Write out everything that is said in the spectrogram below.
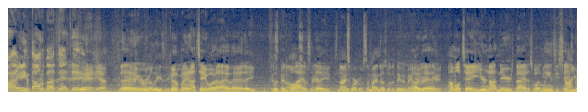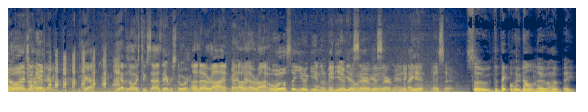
I ain't even thought about that, dude. Man, yeah. Dang, Make it real easy. Cool, man. I tell you what, I have had a flipping blast awesome, man. today. It's nice working with somebody that knows what they're doing, man. Oh You're yeah, good. I'm gonna tell you, you're not near as bad as what Lindsay said I you know, was, that's man. right, man. yeah, yeah. There's always two sides to every story. I know, right? three. I know, right. Well, we'll see you again in the video Yes, coming sir. up, Yes, man. sir, man. Heck Thank yeah. you. Yes, sir. So the people who don't know, I hope they,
